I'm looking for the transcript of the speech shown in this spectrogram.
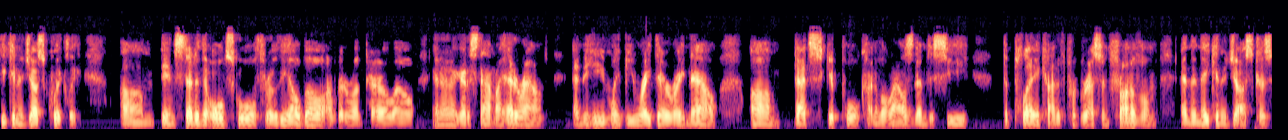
he can adjust quickly. Um, instead of the old school throw the elbow, I'm going to run parallel, and then I got to snap my head around, and he might be right there right now. Um, that skip pull kind of allows them to see the play kind of progress in front of them and then they can adjust because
